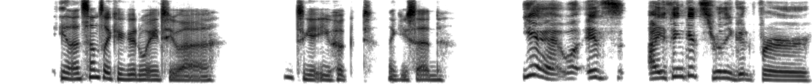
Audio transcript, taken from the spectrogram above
yeah, that sounds like a good way to uh to get you hooked, like you said. Yeah, well, it's I think it's really good for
